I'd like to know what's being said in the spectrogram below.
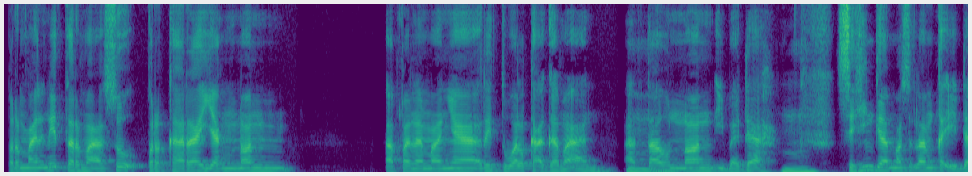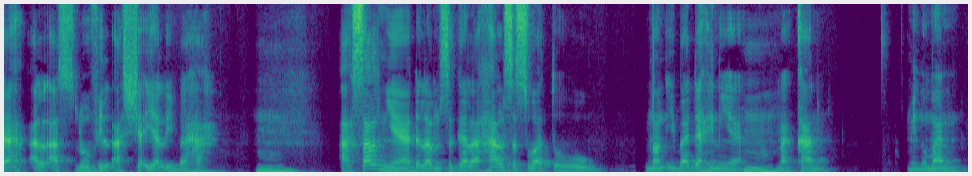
permainan ini termasuk perkara yang non apa namanya ritual keagamaan Hmm. atau non ibadah Hmm. sehingga masuk dalam kaidah al aslu fil asya'i al ibahah. Hmm. Asalnya dalam segala hal sesuatu non ibadah ini ya, Hmm. makan, minuman,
